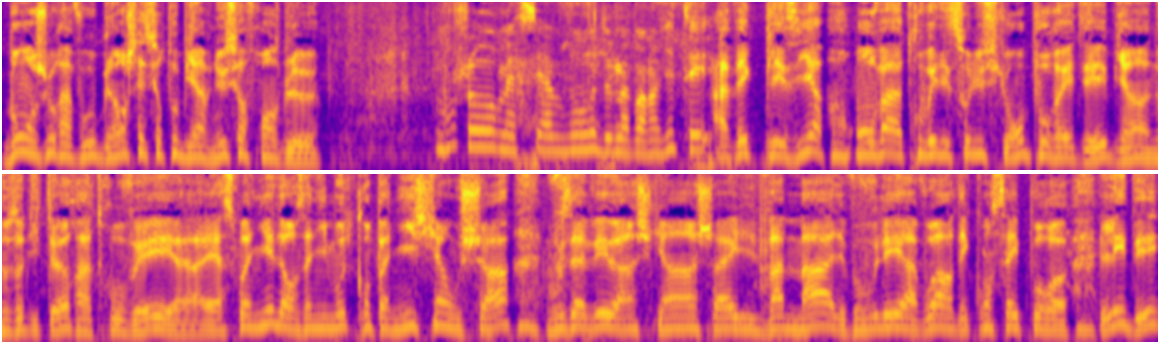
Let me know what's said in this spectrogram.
Bonjour à vous, Blanche, et surtout bienvenue sur France Bleu. Bonjour, merci à vous de m'avoir invité. Avec plaisir, on va trouver des solutions pour aider eh bien nos auditeurs à trouver et à soigner leurs animaux de compagnie, chien ou chat. Vous avez un chien, un chat, il va mal, vous voulez avoir des conseils pour euh, l'aider?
